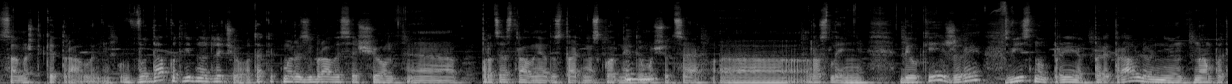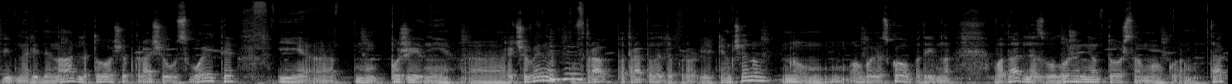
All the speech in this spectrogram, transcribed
саме ж таки травленню. Вода потрібна для чого? Так як ми розібралися, що процес травлення достатньо складний, тому що це рослинні білки, жири. Звісно, при перетравлюванні нам потрібна рідина для того, щоб краще усвоїти і е, поживні е, речовини потрапили до крові. Яким чином? Ну, обов'язково потрібна вода для зволоження того ж самого корму. Так?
